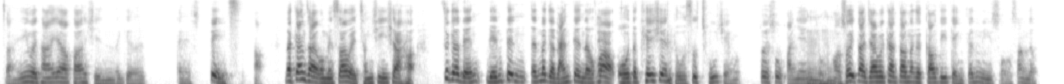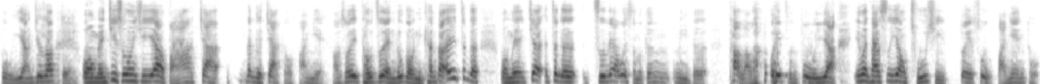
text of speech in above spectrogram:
涨，因为它要发行那个呃电子哈。那刚才我们稍微澄清一下哈。这个联联电呃那个蓝电的话，我的 K 线图是除权对数还原图哦，所以大家会看到那个高低点跟你手上的不一样，就是说，我们技术分析要把它价那个价格还原啊，所以投资人如果你看到哎这个我们价这个资料为什么跟你的套牢位置不一样？因为它是用除息对数还原图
